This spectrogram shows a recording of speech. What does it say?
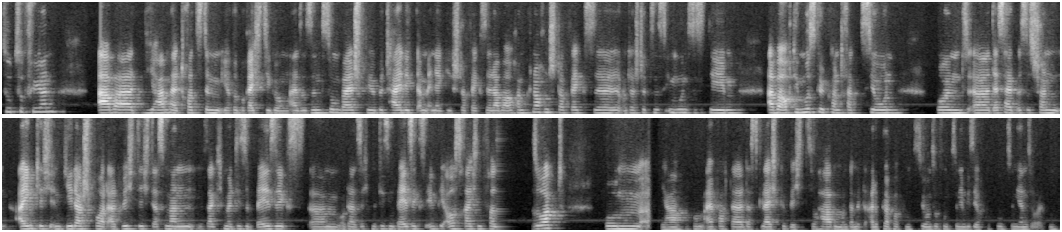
zuzuführen, aber die haben halt trotzdem ihre Berechtigung. Also sind zum Beispiel beteiligt am Energiestoffwechsel, aber auch am Knochenstoffwechsel, unterstützen das Immunsystem, aber auch die Muskelkontraktion. Und äh, deshalb ist es schon eigentlich in jeder Sportart wichtig, dass man, sag ich mal, diese Basics ähm, oder sich mit diesen Basics irgendwie ausreichend versorgt um, ja, um einfach da das Gleichgewicht zu haben und damit alle Körperfunktionen so funktionieren, wie sie auch funktionieren sollten.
